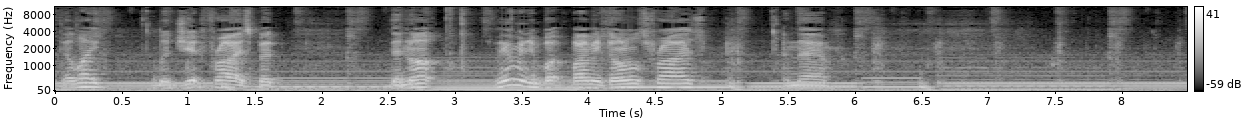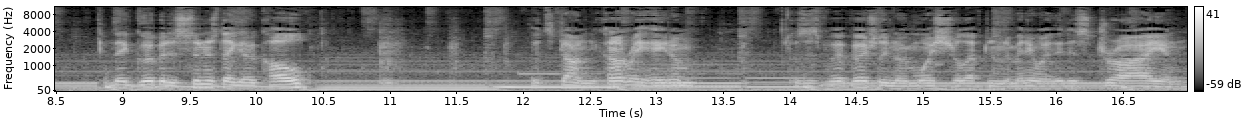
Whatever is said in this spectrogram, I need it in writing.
They're like legit fries, but they're not. Remember when you bu- buy McDonald's fries and they're they're good, but as soon as they go cold, it's done. You can't reheat them because there's virtually no moisture left in them anyway. They're just dry and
